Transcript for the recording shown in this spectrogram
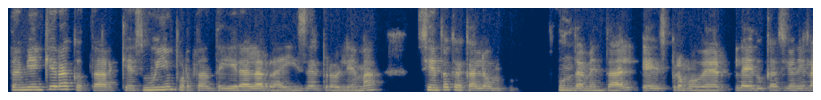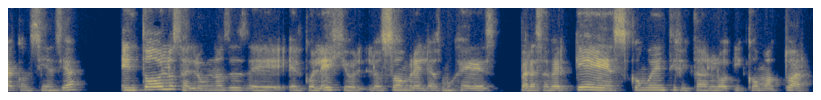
También quiero acotar que es muy importante ir a la raíz del problema. Siento que acá lo fundamental es promover la educación y la conciencia en todos los alumnos desde el colegio, los hombres, las mujeres, para saber qué es, cómo identificarlo y cómo actuar.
